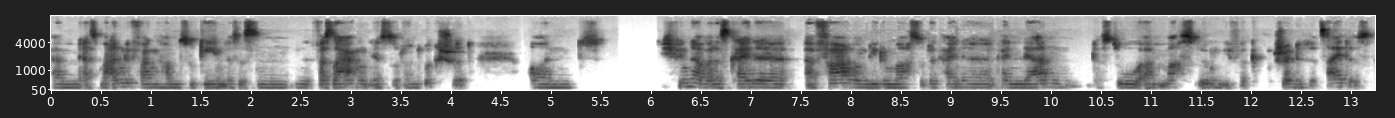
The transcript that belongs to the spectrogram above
ähm, erstmal angefangen haben zu gehen, dass es ein, Versagen ist oder ein Rückschritt. Und ich finde aber, dass keine Erfahrung, die du machst oder keine, kein Lernen, das du ähm, machst, irgendwie verschwendete Zeit ist,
